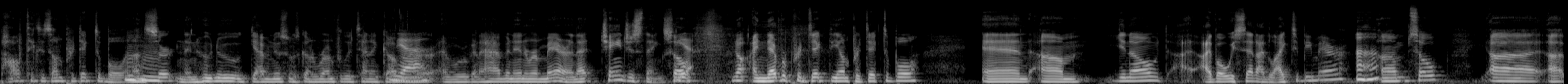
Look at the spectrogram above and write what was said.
politics is unpredictable Mm-hmm. and uncertain. And who knew Gavin Newsom was going to run for lieutenant governor Yeah. and we were going to have an interim mayor? And that changes things. So, Yeah. you know, I never predict the unpredictable. And, um, you know, I, I've always said I'd like to be mayor. Uh-huh. Um, so uh, uh,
